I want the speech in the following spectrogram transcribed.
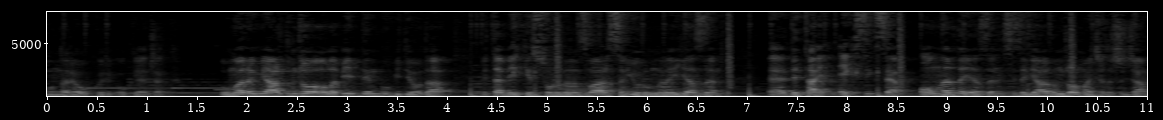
bunları oku- okuyacak. Umarım yardımcı olabildim bu videoda. Ve tabii ki sorularınız varsa yorumlara yazın. E, detay eksikse onları da yazın. Size yardımcı olmaya çalışacağım.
